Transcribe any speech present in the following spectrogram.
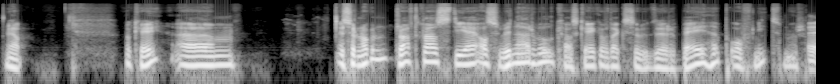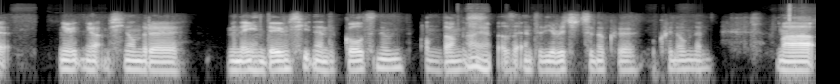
Ja. Oké. Okay, um, ehm, is er nog een draftclass die jij als winnaar wil? Ik ga eens kijken of ik ze erbij heb of niet. Maar... Uh, nu, ja, misschien andere mijn eigen duim schieten en de Colts noemen, ondanks ah, dat ze Anthony Richardson ook, uh, ook genomen hebben. Maar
